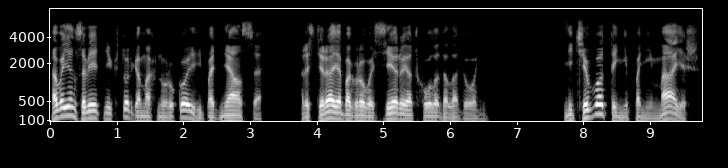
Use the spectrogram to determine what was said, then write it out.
А военсоветник только махнул рукой и поднялся, растирая багрово-серые от холода ладони. — Ничего ты не понимаешь,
